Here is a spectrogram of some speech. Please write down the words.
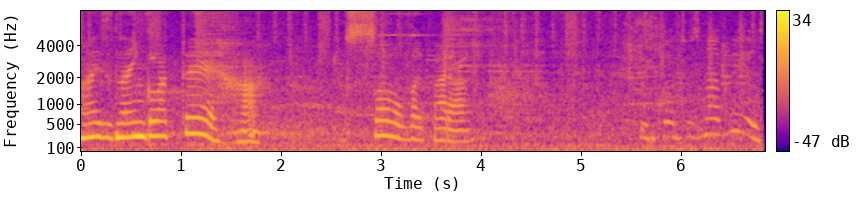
Mas na Inglaterra o sol vai parar enquanto os navios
